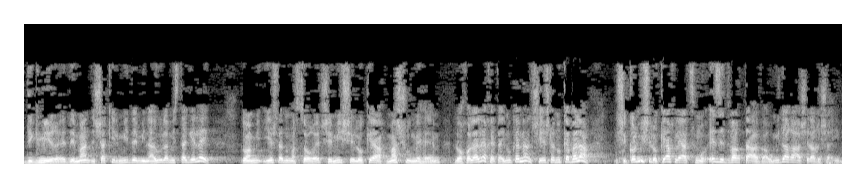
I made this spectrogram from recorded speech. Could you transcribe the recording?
דגמירא דמאן דשקיל מידי מנהלו למסתגלי. כלומר, יש לנו מסורת שמי שלוקח משהו מהם לא יכול ללכת, היינו כנ"ל, שיש לנו קבלה, שכל מי שלוקח לעצמו איזה דבר תאווה ומידה רעה של הרשעים,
